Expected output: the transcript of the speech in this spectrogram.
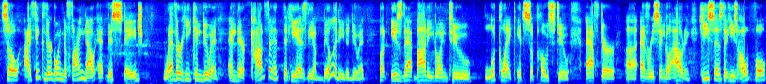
So I think they're going to find out at this stage whether he can do it, and they're confident that he has the ability to do it. But is that body going to look like it's supposed to after uh, every single outing. He says that he's hopeful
